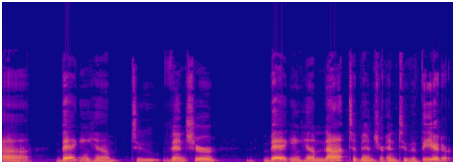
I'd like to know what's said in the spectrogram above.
uh, begging him to venture, begging him not to venture into the theater.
